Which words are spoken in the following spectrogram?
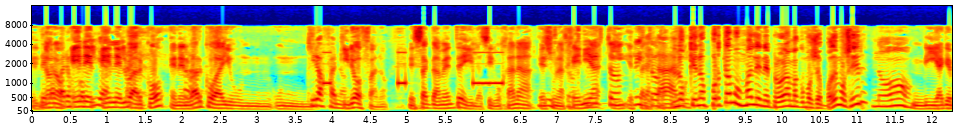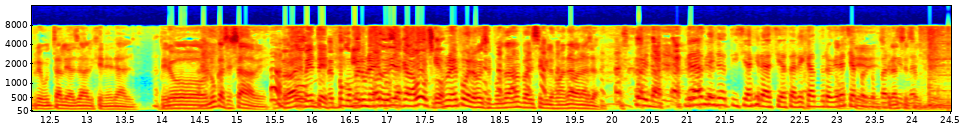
eh, no, no, en el en el barco, en el barco hay un, un quirófano. quirófano, exactamente, y la cirujana es una genia. y Los que nos portamos mal en el programa como yo, ¿podemos ir? No. Y hay que preguntarle allá al general. Pero nunca se sabe. Probablemente. Me pongo, en una época, de calabozo. En una época los que se portaban parece que los mandaban allá. Bueno, grandes noticias. Gracias, Alejandro. Gracias por compartirlas. Gracias a ustedes.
